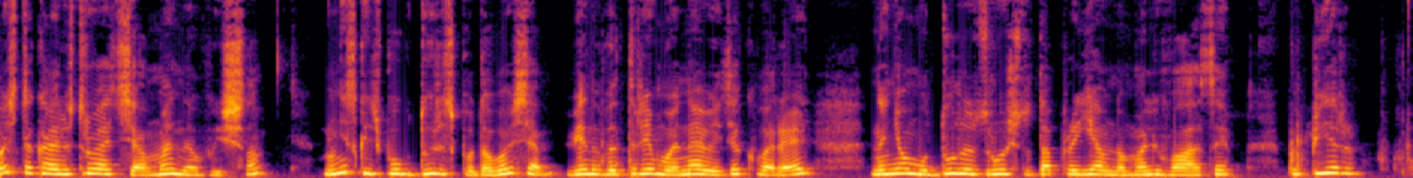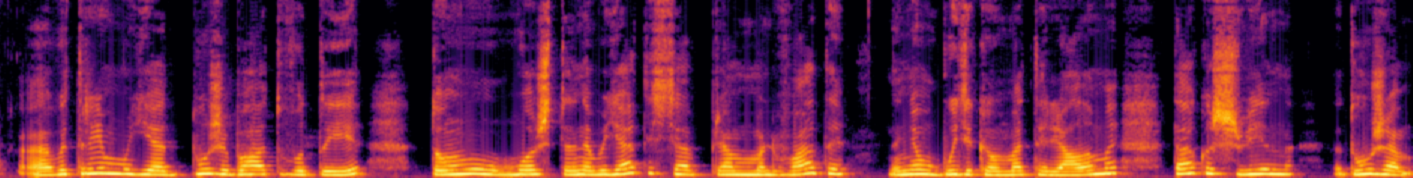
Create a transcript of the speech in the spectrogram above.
Ось така ілюстрація в мене вийшла. Мені скетчбук дуже сподобався. Він витримує навіть акварель, на ньому дуже зручно та приємно малювати. Папір е, витримує дуже багато води, тому можете не боятися прямо малювати на ньому будь-якими матеріалами. Також він дуже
